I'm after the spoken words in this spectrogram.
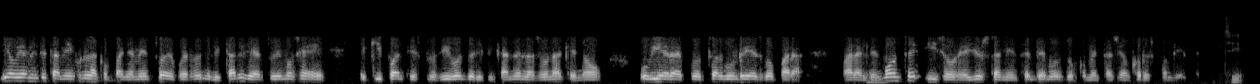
y obviamente también con el acompañamiento de fuerzas militares. Ayer tuvimos eh, equipo antiexplosivos verificando en la zona que no hubiera de pronto algún riesgo para para el desmonte y sobre ellos también tendremos documentación correspondiente. Sí.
